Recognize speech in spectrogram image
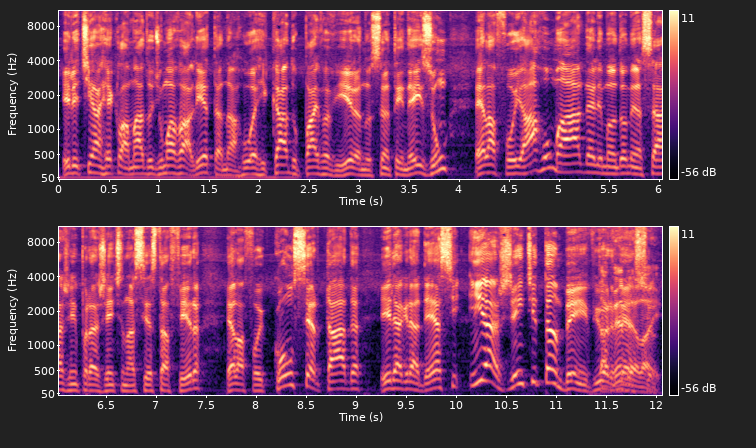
ele tinha reclamado de uma valeta na rua Ricardo Paiva Vieira, no Santa Inês 1. Ela foi arrumada, ele mandou mensagem pra gente na sexta-feira. Ela foi consertada, ele agradece e a gente também, viu, Tá Hervécio?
